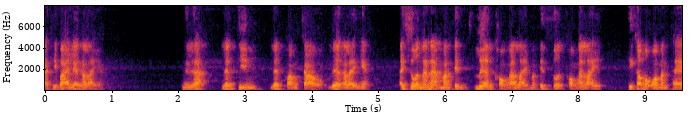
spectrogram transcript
อธิบายเรื่องอะไรอะเนื้อเรื่องพิมพ์ เรื่องความเก่าเรื่องอะไรเงี้ยไอ้ส่วนนั้นอะ มันเป็นเรื่องของอะไร มันเป็นส่วนของอะไร ที่เขาบอกว่ามันแท้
